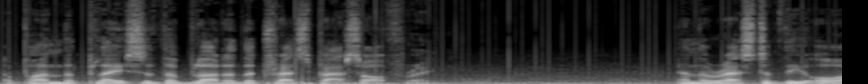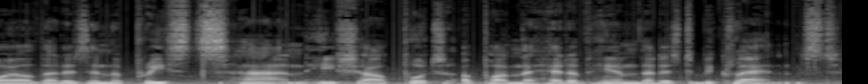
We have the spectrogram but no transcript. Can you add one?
upon the place of the blood of the trespass offering. And the rest of the oil that is in the priest's hand he shall put upon the head of him that is to be cleansed,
